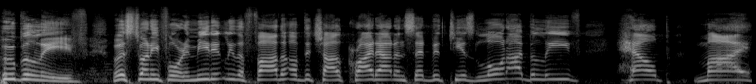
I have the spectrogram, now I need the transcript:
who believe. Verse 24 Immediately the father of the child cried out and said with tears, Lord, I believe, help my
